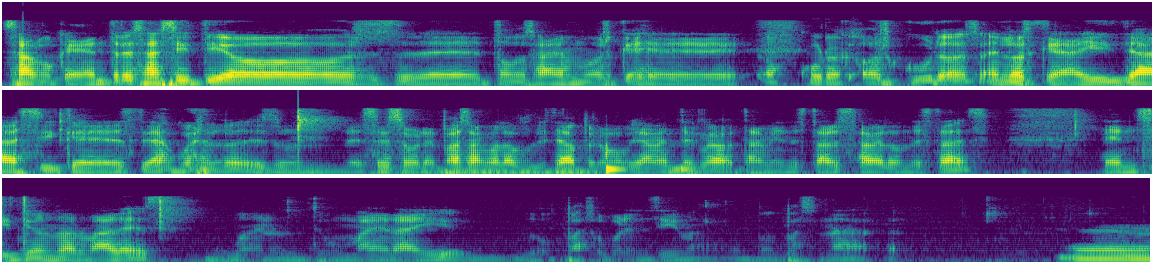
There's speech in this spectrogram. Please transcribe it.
salvo que entres a sitios eh, todos sabemos que Oscuros. oscuros en los que ahí ya sí que estoy de acuerdo es un- se sobrepasan con la publicidad pero obviamente claro también está el saber dónde estás en sitios normales bueno de una manera ahí lo paso por encima no pasa nada Mm,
